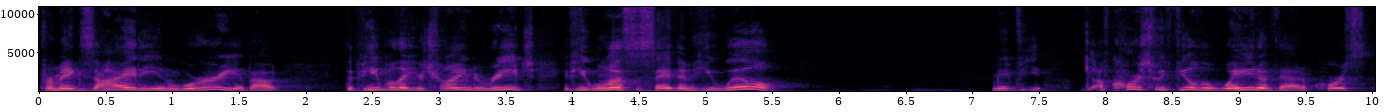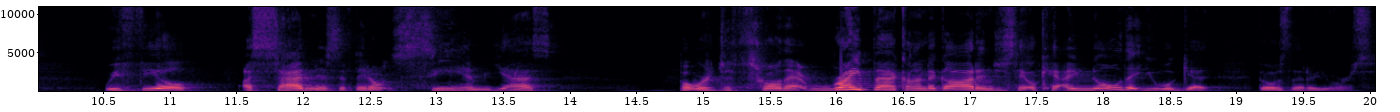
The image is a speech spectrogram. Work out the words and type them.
from anxiety and worry about the people that you're trying to reach, if He wants to save them, He will. I mean, he, of course, we feel the weight of that. Of course, we feel a sadness if they don't see Him, yes. But we're to throw that right back onto God and just say, okay, I know that you will get those that are yours.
